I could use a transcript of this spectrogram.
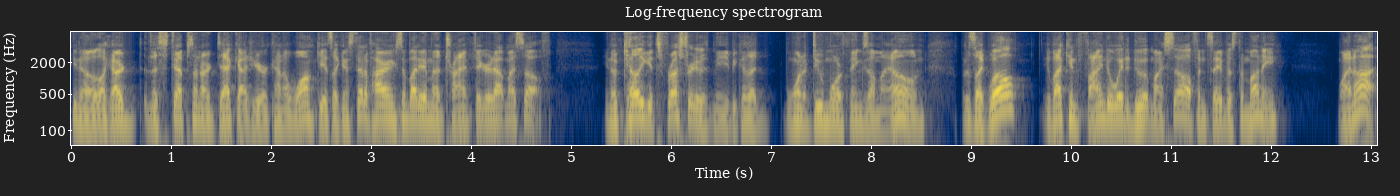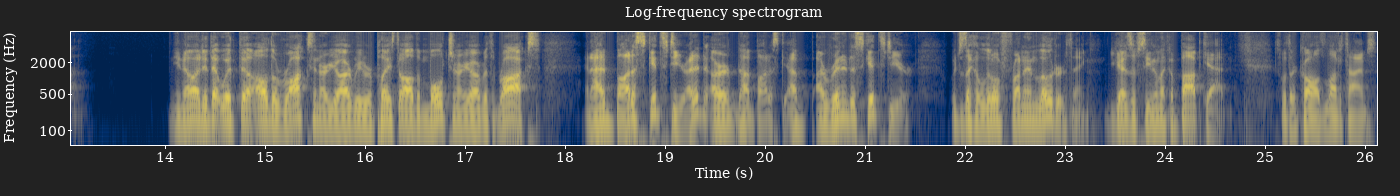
you know, like our the steps on our deck out here are kind of wonky. It's like instead of hiring somebody, I'm going to try and figure it out myself. You know, Kelly gets frustrated with me because I want to do more things on my own, but it's like, well, if I can find a way to do it myself and save us the money, why not? You know, I did that with the, all the rocks in our yard. We replaced all the mulch in our yard with rocks, and I had bought a skid steer. I did, or not bought a skid. I, I rented a skid steer, which is like a little front end loader thing. You guys have seen them like a bobcat. That's what they're called a lot of times.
